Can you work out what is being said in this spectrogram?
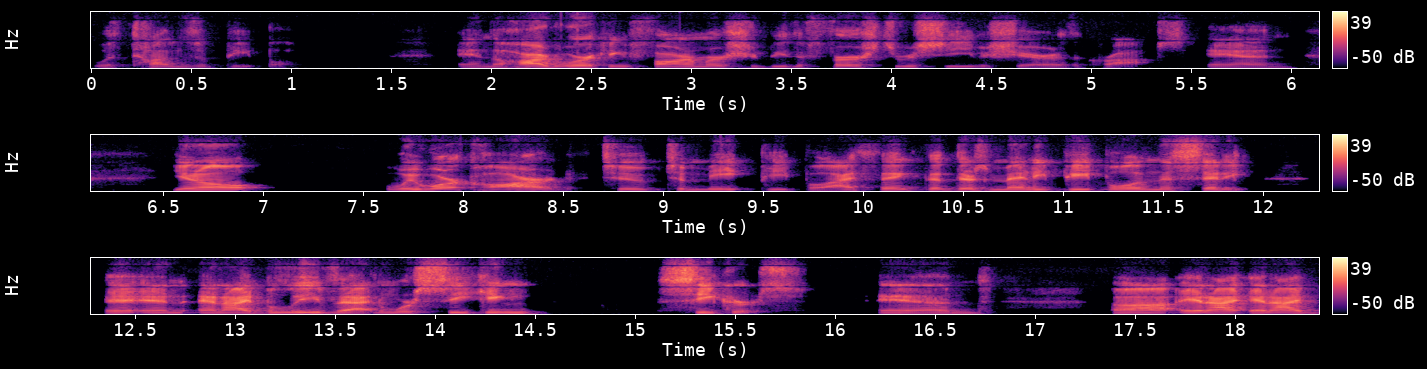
with tons of people. And the hardworking farmer should be the first to receive a share of the crops. And, you know, we work hard to to meet people. I think that there's many people in this city, and and I believe that. And we're seeking seekers, and uh, and I and I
